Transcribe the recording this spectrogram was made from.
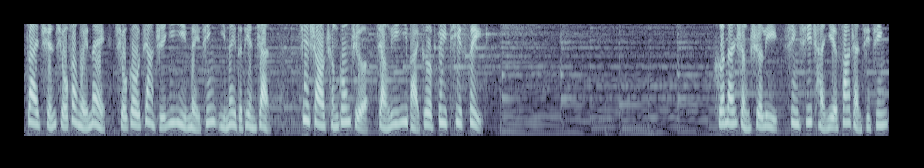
在全球范围内求购价值一亿美金以内的电站，介绍成功者奖励一百个 BTC。河南省设立信息产业发展基金，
